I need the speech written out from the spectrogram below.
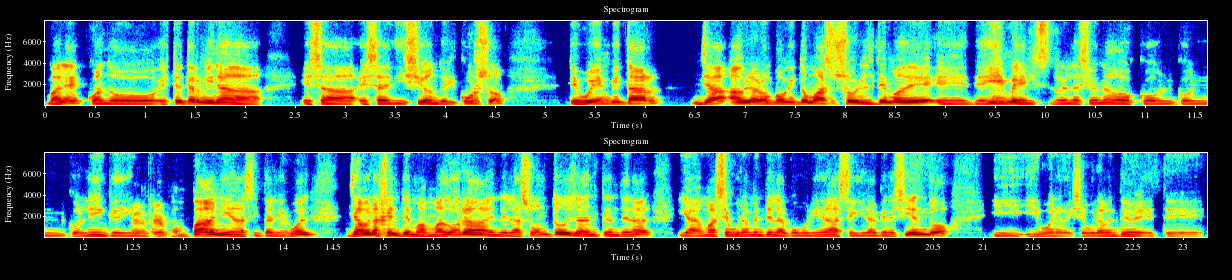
¿vale? Cuando esté terminada esa, esa edición del curso, te voy a invitar ya hablar un poquito más sobre el tema de, eh, emails relacionados con, LinkedIn, con campañas y tal y cual. Ya habrá gente más madura en el asunto, ya entenderán y además seguramente la comunidad seguirá creciendo y, bueno, y seguramente este,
